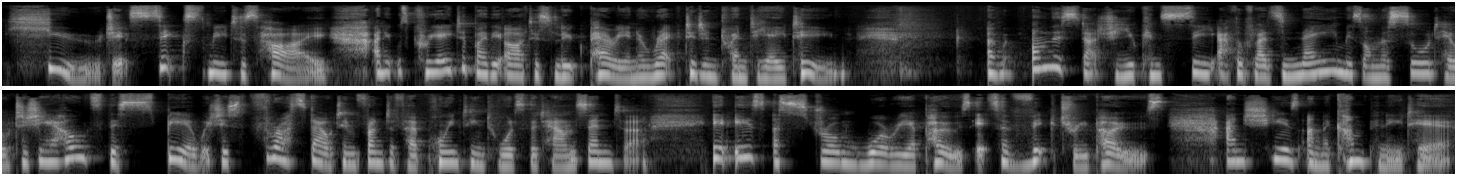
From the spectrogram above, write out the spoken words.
huge. It's six meters high, and it was created by the artist Luke Perry and erected in 2018. Um, on this statue, you can see Athelflaed's name is on the sword hilt as she holds this spear, which is thrust out in front of her, pointing towards the town centre. It is a strong warrior pose, it's a victory pose, and she is unaccompanied here.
